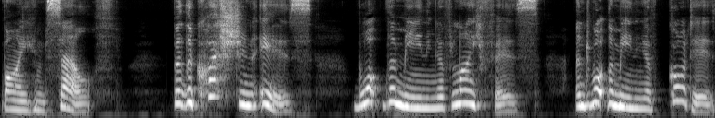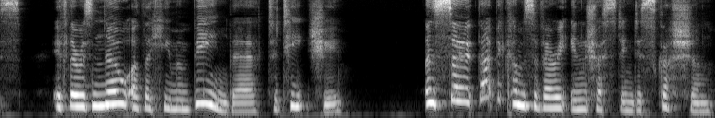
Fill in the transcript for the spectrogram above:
by himself. But the question is what the meaning of life is and what the meaning of God is if there is no other human being there to teach you. And so that becomes a very interesting discussion.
